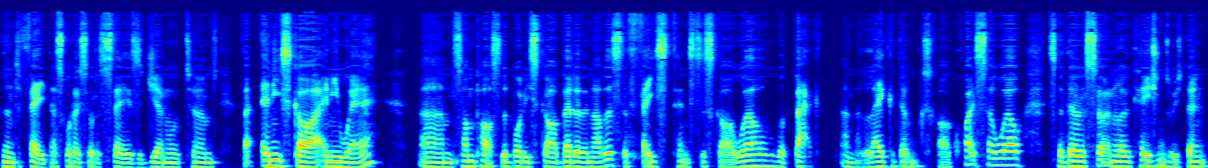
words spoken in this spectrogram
them to fade. That's what I sort of say as a general terms for any scar anywhere. Um, some parts of the body scar better than others. The face tends to scar well. The back and the leg don't scar quite so well. So there are certain locations which don't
